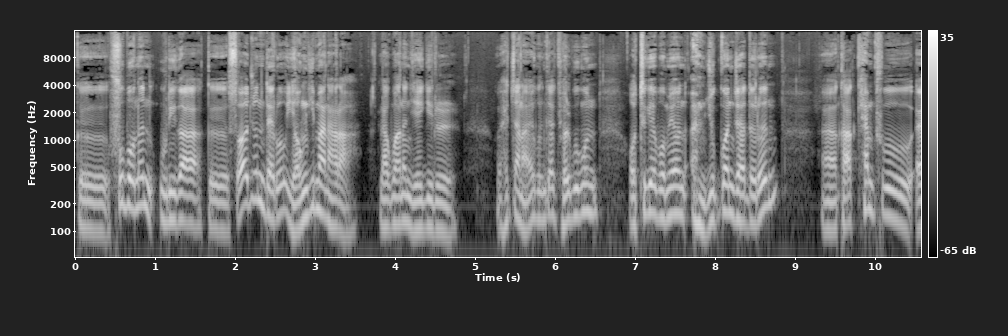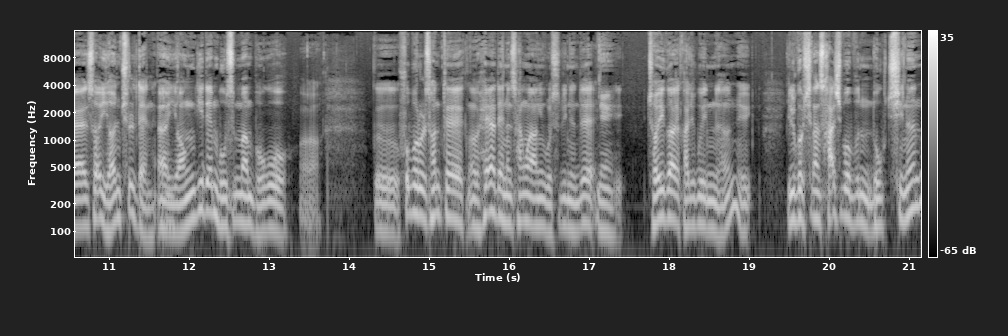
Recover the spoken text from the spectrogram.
그 후보는 우리가 그 써준 대로 연기만 하라라고 하는 얘기를 했잖아요. 그러니까 결국은 어떻게 보면 유권자들은 어, 각 캠프에서 연출된 어, 연기된 모습만 보고 어, 그 후보를 선택해야 되는 상황이 올 수도 있는데 네. 저희가 가지고 있는 이 7시간 45분 녹취는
